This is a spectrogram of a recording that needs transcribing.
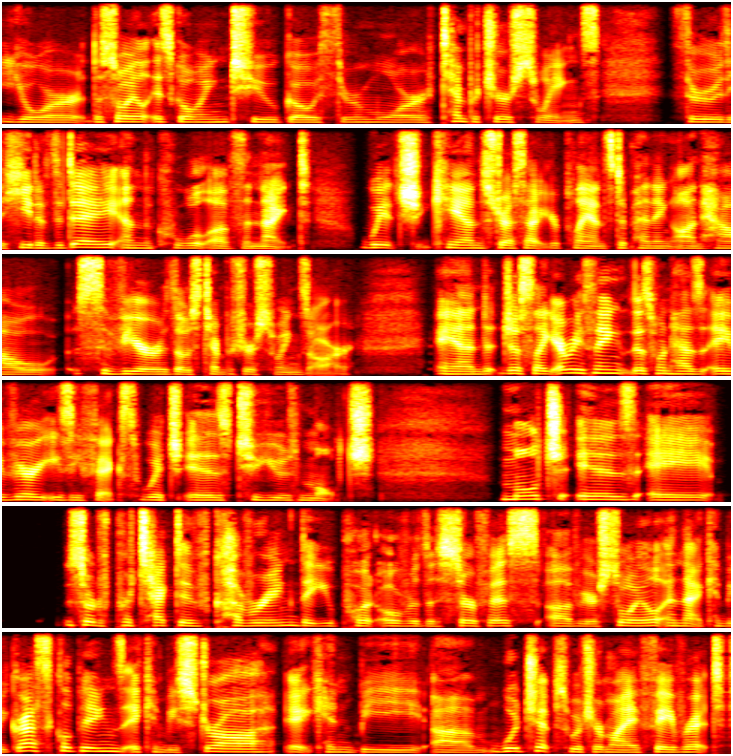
your the soil is going to go through more temperature swings through the heat of the day and the cool of the night, which can stress out your plants depending on how severe those temperature swings are. And just like everything, this one has a very easy fix, which is to use mulch. Mulch is a sort of protective covering that you put over the surface of your soil, and that can be grass clippings, it can be straw, it can be um, wood chips, which are my favorite.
